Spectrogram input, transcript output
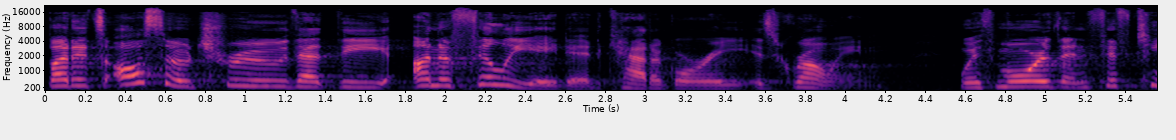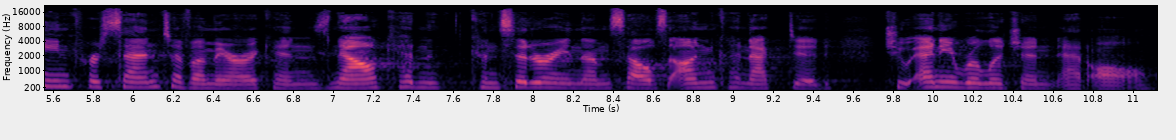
but it's also true that the unaffiliated category is growing, with more than 15% of Americans now con- considering themselves unconnected to any religion at all.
